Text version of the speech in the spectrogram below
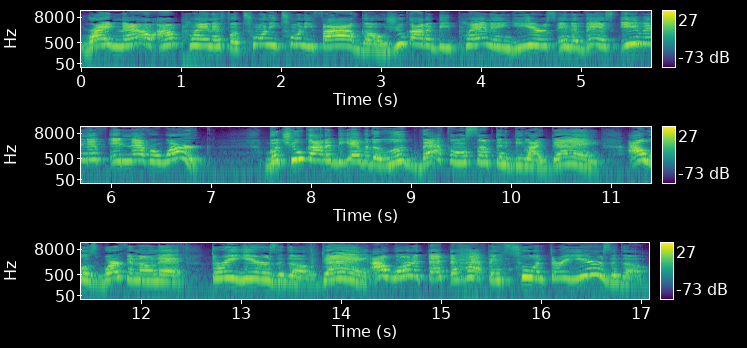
right now. I'm planning for 2025 goals. You gotta be planning years in advance, even if it never work. But you gotta be able to look back on something and be like, dang, I was working on that three years ago. Dang, I wanted that to happen two and three years ago.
